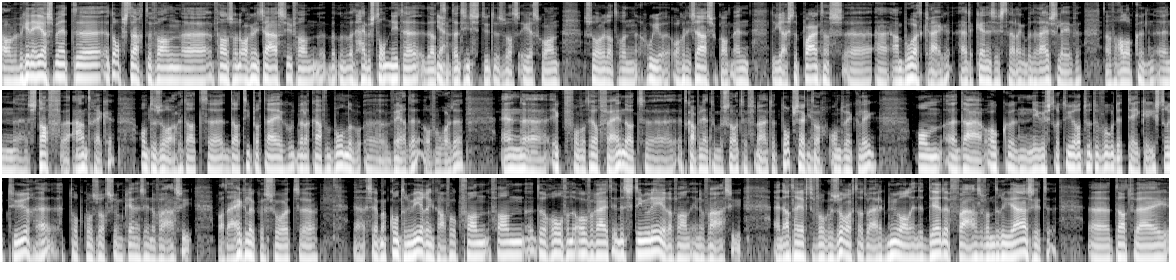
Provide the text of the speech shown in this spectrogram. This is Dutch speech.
Oh, we beginnen eerst met uh, het opstarten van, uh, van zo'n organisatie. Van, hij bestond niet, hè, dat, ja. dat instituut. Dus was eerst gewoon zorgen dat er een goede organisatie kwam. En de juiste partners uh, aan boord krijgen. De kennisinstellingen, bedrijfsleven. Maar vooral ook een, een staf aantrekken. Om te zorgen dat, dat die partijen goed met elkaar verbonden werden of worden. En ik vond het heel fijn dat het kabinet toen besloten heeft vanuit de topsectorontwikkeling. Ja om uh, daar ook een nieuwe structuur aan toe te voegen, de TKI-structuur, het Topconsortium Kennis Innovatie, wat eigenlijk een soort uh, uh, zeg maar continuering gaf ook van, van de rol van de overheid in het stimuleren van innovatie. En dat heeft ervoor gezorgd dat we eigenlijk nu al in de derde fase van drie jaar zitten, dat wij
